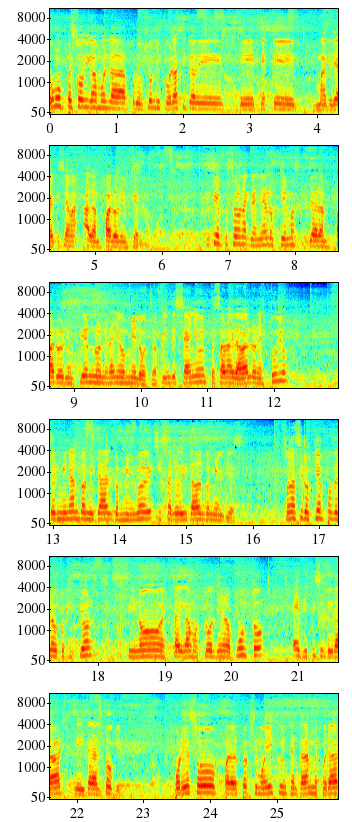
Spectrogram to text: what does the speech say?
¿Cómo empezó, digamos, la producción discográfica de, este material que se llama Al Amparo del Infierno? Dice que empezaron a cranear los temas de Al Amparo del Infierno en el año 2008. A fin de ese año empezaron a grabarlo en estudio, terminando a mitad del 2009 y salió editado en 2010. Son así los tiempos de la autogestión. Si no está, digamos, todo el dinero junto, es difícil de grabar y editar al toque. Por eso, para el próximo disco intentarán mejorar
